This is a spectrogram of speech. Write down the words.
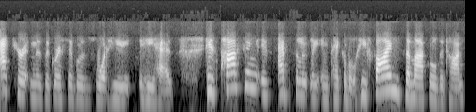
accurate and as aggressive as what he, he has? His passing is absolutely impeccable. He finds the mark all the time.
